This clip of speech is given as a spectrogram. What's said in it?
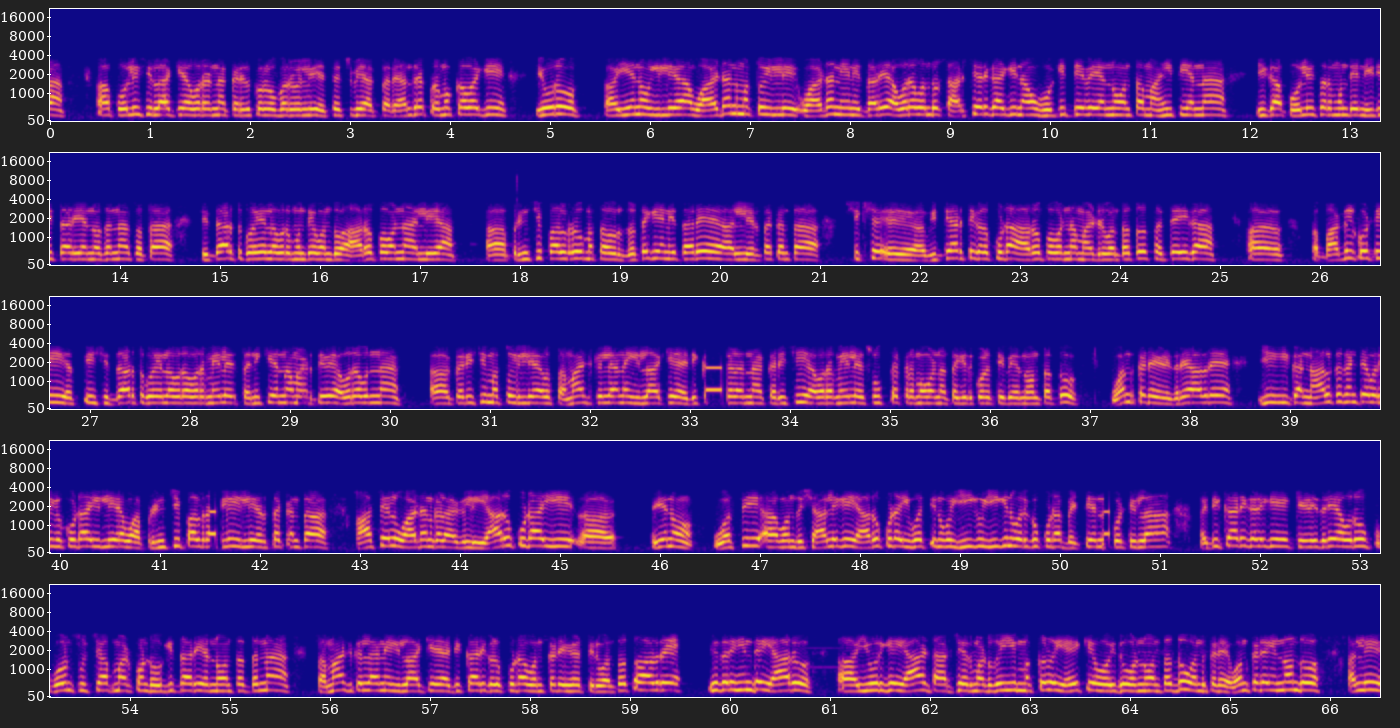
ಪೊಲೀಸ್ ಇಲಾಖೆ ಅವರನ್ನ ಕರೆದುಕೊಂಡು ಬರುವಲ್ಲಿ ಯಶಸ್ವಿ ಆಗ್ತಾರೆ. ಅಂದ್ರೆ ಪ್ರಮುಖವಾಗಿ ಇವರು ಏನು ಇಲ್ಲಿಯ ವಾರ್ಡನ್ ಮತ್ತು ಇಲ್ಲಿ ವಾರ್ಡನ್ ಏನಿದ್ದಾರೆ, ಅವರ ಒಂದು ಟಾರ್ಚರ್ಗಾಗಿ ನಾವು ಹೋಗಿದ್ದೇವೆ ಅನ್ನುವಂತ ಮಾಹಿತಿಯನ್ನ ಈಗ ಪೊಲೀಸರ ಮುಂದೆ ನೀಡಿದ್ದಾರೆ ಅನ್ನೋದನ್ನ ಸ್ವತಃ ಸಿದ್ಧಾರ್ಥ್ ಗೋಯಲ್ ಅವರ ಮುಂದೆ ಒಂದು ಆರೋಪವನ್ನ ಅಲ್ಲಿಯ ಪ್ರಿನ್ಸಿಪಾಲ್ರು ಮತ್ತು ಅವ್ರ ಜೊತೆಗೆ ಏನಿದ್ದಾರೆ ಅಲ್ಲಿ ಇರ್ತಕ್ಕಂತ ಶಿಕ್ಷ ವಿದ್ಯಾರ್ಥಿಗಳು ಕೂಡ ಆರೋಪವನ್ನ ಮಾಡಿರುವಂತದ್ದು. ಸದ್ಯ ಈಗ ಬಾಗಲಕೋಟೆ ಎಸ್ ಪಿ ಸಿದ್ಧಾರ್ಥ್ ಗೋಯಲ್ ಅವರವರ ಮೇಲೆ ತನಿಖೆಯನ್ನ ಮಾಡ್ತೀವಿ. ಅವರವನ್ನ ಕರೆಸಿ ಮತ್ತು ಇಲ್ಲಿ ಸಮಾಜ ಕಲ್ಯಾಣ ಇಲಾಖೆ ಅಧಿಕಾರಿಗಳನ್ನ ಕರೆಸಿ ಅವರ ಮೇಲೆ ಸೂಕ್ತ ಕ್ರಮವನ್ನ ತೆಗೆದುಕೊಳ್ತೀವಿ ಅನ್ನುವಂಥದ್ದು ಒಂದ್ ಕಡೆ ಹೇಳಿದ್ರೆ. ಆದ್ರೆ ಈಗ ನಾಲ್ಕು ಗಂಟೆವರೆಗೂ ಕೂಡ ಇಲ್ಲಿ ಪ್ರಿನ್ಸಿಪಾಲ್ರಾಗ್ಲಿ ಇಲ್ಲಿ ಇರ್ತಕ್ಕಂತ ಹಾಸ್ಟೆಲ್ ವಾರ್ಡನ್ಗಳಾಗ್ಲಿ ಯಾರು ಕೂಡ ಈ ಏನು ವಸಿ ಆ ಒಂದು ಶಾಲೆಗೆ ಯಾರು ಕೂಡ ಇವತ್ತಿನ ಈಗ ಈಗಿನವರೆಗೂ ಕೂಡ ಭೇಟಿಯನ್ನ ಕೊಟ್ಟಿಲ್ಲ. ಅಧಿಕಾರಿಗಳಿಗೆ ಕೇಳಿದ್ರೆ ಅವರು ಫೋನ್ ಸ್ವಿಚ್ ಆಫ್ ಮಾಡ್ಕೊಂಡು ಹೋಗಿದ್ದಾರೆ ಅನ್ನುವಂಥದ್ದನ್ನ ಸಮಾಜ ಕಲ್ಯಾಣ ಇಲಾಖೆ ಅಧಿಕಾರಿಗಳು ಕೂಡ ಒಂದ್ ಕಡೆ ಹೇಳ್ತಿರುವಂತದ್ದು ಆದ್ರೆ ಇದರ ಹಿಂದೆ ಯಾರು ಇವರಿಗೆ ಯಾರು ಟಾರ್ಚರ್ ಮಾಡುದು, ಈ ಮಕ್ಕಳು ಏಕೆ ಹೋಯ್ದು ಅನ್ನುವಂಥದ್ದು ಒಂದ್ ಕಡೆ. ಒಂದ್ ಕಡೆ ಇನ್ನೊಂದು ಅಲ್ಲಿ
